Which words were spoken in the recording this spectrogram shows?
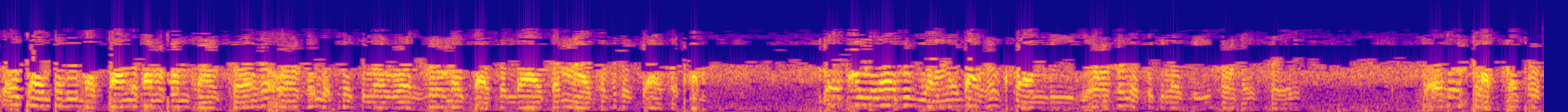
แล้วการปฏิบัติตามธรรมคำสั่งสอนพระองค์สมเด็จพระจุลวรรณบรมศาสดาสัมมาสัมพุทธเจ้าประทำเมื่อทำแล้วทุกอย่างในด้านของความดีที่องค์สมเด็จพระจุลศรีทรงสรรเสริญเราได้กลับมาถูก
